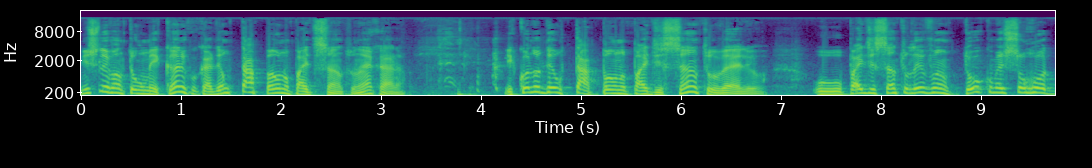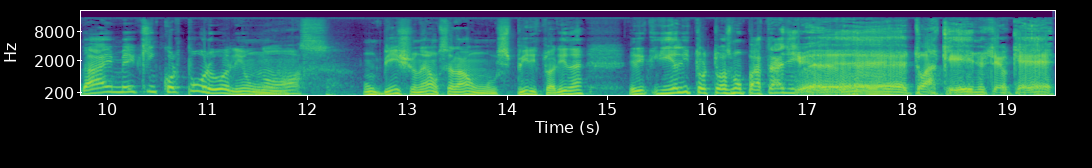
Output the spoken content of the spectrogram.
Nisso levantou um mecânico, cara, deu um tapão no pai de santo, né, cara? E quando deu o tapão no pai de santo, velho, o pai de santo levantou, começou a rodar e meio que incorporou ali um, Nossa. Um bicho, né? Um, sei lá, um espírito ali, né? Ele, e ele tortou as mãos pra trás e. "É, tô aqui, não sei o quê.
